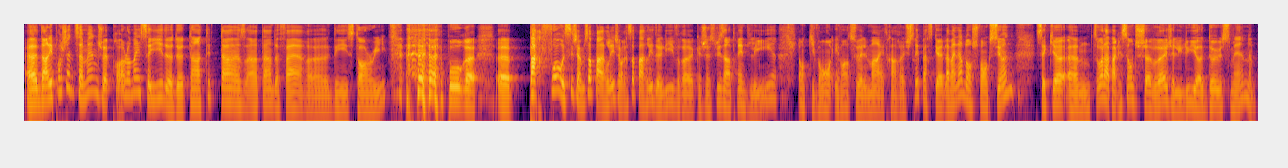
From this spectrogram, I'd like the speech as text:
dans les prochaines semaines, je vais probablement essayer de, de tenter de temps en temps de faire des stories pour parfois aussi, j'aime ça parler, j'aimerais ça parler de livres que je suis en train de lire, donc qui vont éventuellement être enregistrés, parce que la manière dont je fonctionne, c'est que, tu vois, l'apparition du chevreuil, je l'ai lu il y a deux semaines.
